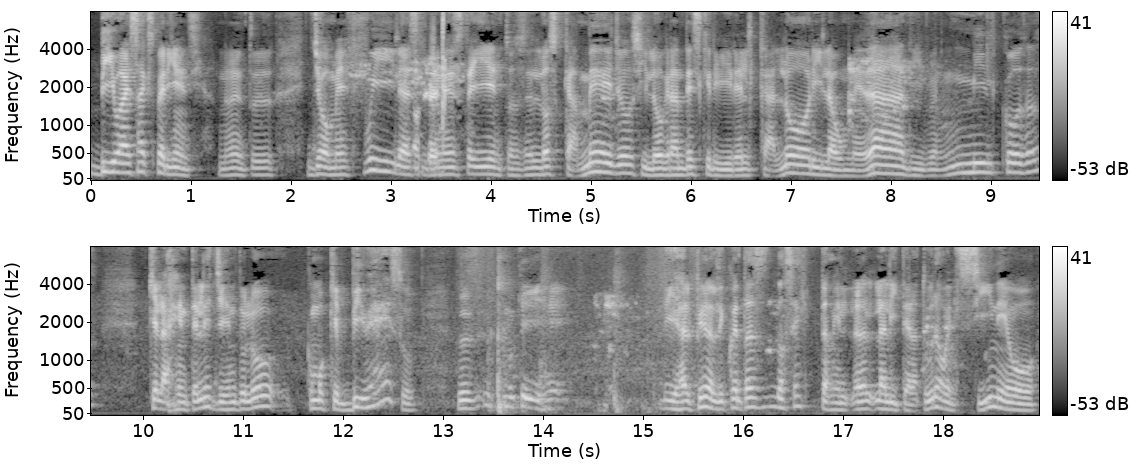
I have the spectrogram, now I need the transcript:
viva esa experiencia, ¿no? Entonces yo me fui, la escribí en este y entonces los camellos y logran describir el calor y la humedad y mil cosas que la gente leyéndolo como que vive eso. Entonces como que dije, dije al final de cuentas, no sé, también la, literatura o el cine o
